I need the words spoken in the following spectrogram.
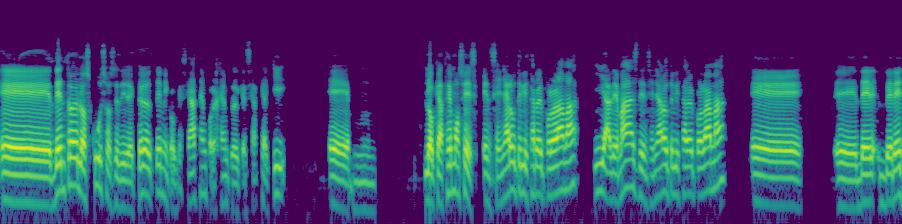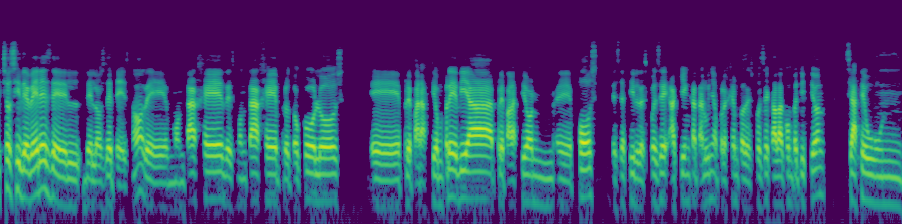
Eh, dentro de los cursos de directorio técnico que se hacen, por ejemplo, el que se hace aquí, eh, lo que hacemos es enseñar a utilizar el programa y además de enseñar a utilizar el programa, eh, de, derechos y deberes de, los DTs, ¿no? De montaje, desmontaje, protocolos, eh, preparación previa, preparación post, es decir, después de, aquí en Cataluña, por ejemplo, después de cada competición se hace un,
